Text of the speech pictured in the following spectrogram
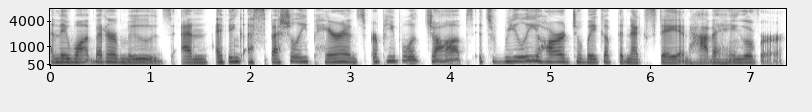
and they want better moods. And I think, especially parents or people with jobs, it's really hard to wake up the next day and have a hangover.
